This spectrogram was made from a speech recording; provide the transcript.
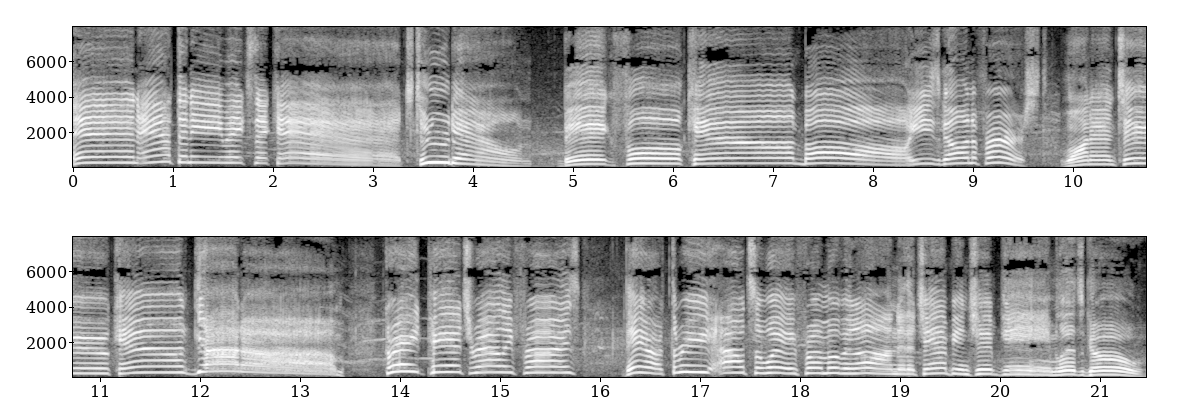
and Anthony makes the catch. Two down. Big full count ball. He's going to first. One and two count. Got him! Great pitch, Rally Fries. They are three outs away from moving on to the championship game. Let's go.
